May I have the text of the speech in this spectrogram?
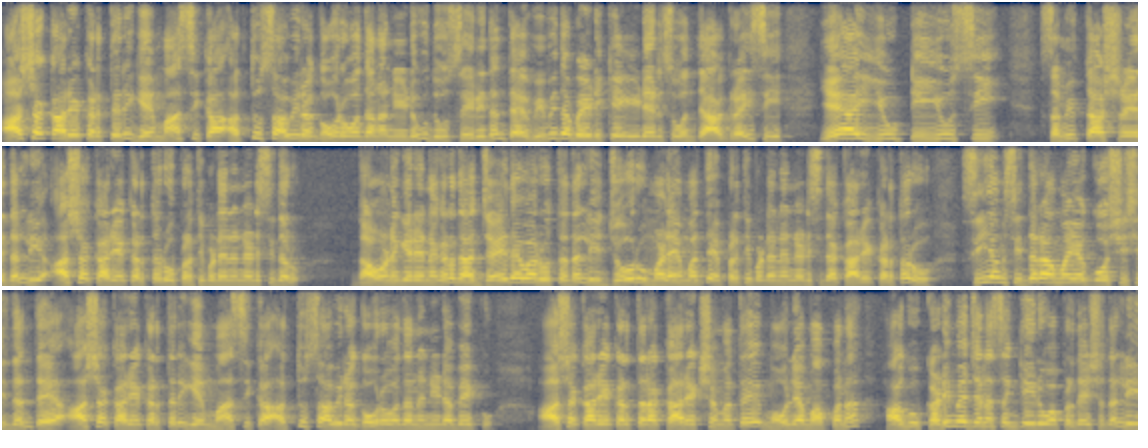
ಆಶಾ ಕಾರ್ಯಕರ್ತರಿಗೆ ಮಾಸಿಕ ಹತ್ತು ಸಾವಿರ ಗೌರವಧನ ನೀಡುವುದು ಸೇರಿದಂತೆ ವಿವಿಧ ಬೇಡಿಕೆ ಈಡೇರಿಸುವಂತೆ ಆಗ್ರಹಿಸಿ ಎಐಯುಟಿಯುಸಿ ಸಂಯುಕ್ತಾಶ್ರಯದಲ್ಲಿ ಆಶಾ ಕಾರ್ಯಕರ್ತರು ಪ್ರತಿಭಟನೆ ನಡೆಸಿದರು. ದಾವಣಗೆರೆ ನಗರದ ಜಯದೇವ ವೃತ್ತದಲ್ಲಿ ಜೋರು ಮಳೆ ಮಧ್ಯೆ ಪ್ರತಿಭಟನೆ ನಡೆಸಿದ ಕಾರ್ಯಕರ್ತರು ಸಿಎಂ ಸಿದ್ದರಾಮಯ್ಯ ಘೋಷಿಸಿದಂತೆ ಆಶಾ ಕಾರ್ಯಕರ್ತರಿಗೆ ಮಾಸಿಕ ಹತ್ತು ಸಾವಿರ ಗೌರವಧನ ನೀಡಬೇಕು. ಆಶಾ ಕಾರ್ಯಕರ್ತರ ಕಾರ್ಯಕ್ಷಮತೆ, ಮೌಲ್ಯಮಾಪನ ಹಾಗೂ ಕಡಿಮೆ ಜನಸಂಖ್ಯೆ ಇರುವ ಪ್ರದೇಶದಲ್ಲಿ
